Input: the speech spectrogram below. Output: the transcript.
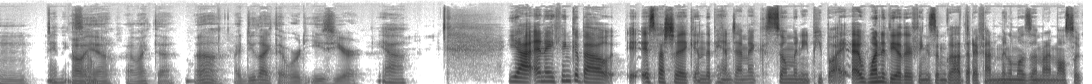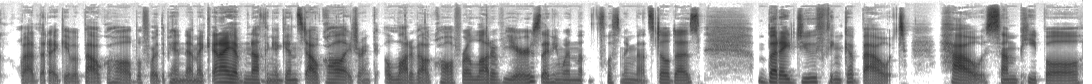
Mm. I think oh, so. yeah. I like that. Ah, I do like that word easier. Yeah. Yeah, and I think about especially like in the pandemic, so many people. I, I, one of the other things I'm glad that I found minimalism. I'm also glad that I gave up alcohol before the pandemic, and I have nothing against alcohol. I drank a lot of alcohol for a lot of years. Anyone that's listening that still does, but I do think about how some people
